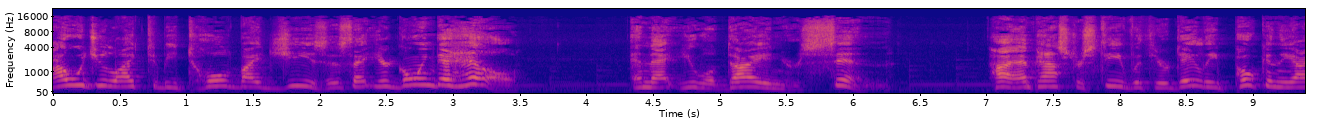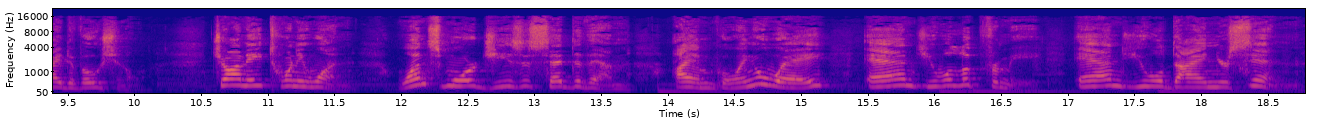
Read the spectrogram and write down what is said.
How would you like to be told by Jesus that you're going to hell and that you will die in your sin? Hi, I'm Pastor Steve with your daily Poke in the Eye devotional. John 8 21. Once more, Jesus said to them, I am going away, and you will look for me, and you will die in your sin.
